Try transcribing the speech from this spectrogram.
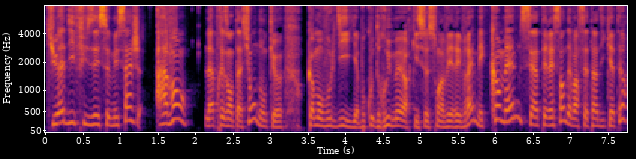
tu as diffusé ce message avant la présentation. Donc, euh, comme on vous le dit, il y a beaucoup de rumeurs qui se sont avérées vraies, mais quand même, c'est intéressant d'avoir cet indicateur.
